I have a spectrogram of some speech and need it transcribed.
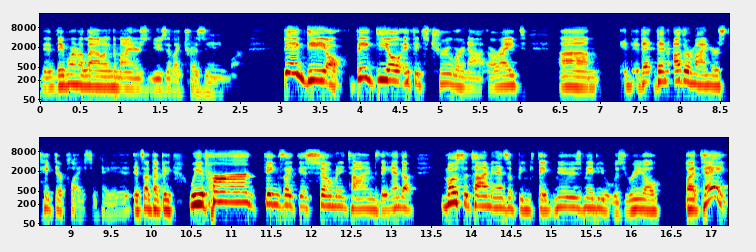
they weren't allowing the miners to use electricity anymore. Big deal, big deal if it's true or not. All right. Um, then other miners take their place. Okay, it's not that big. We have heard things like this so many times. They end up most of the time it ends up being fake news. Maybe it was real, but hey,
